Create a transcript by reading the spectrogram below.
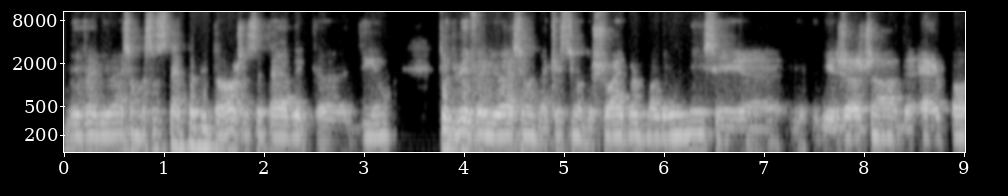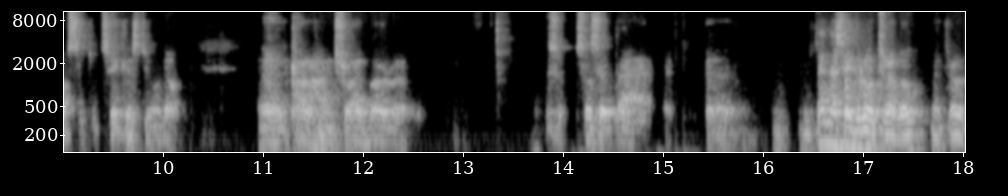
l'évaluation. Mais ça, c'était un peu plus tard, c'était avec euh, Dion. Toute l'évaluation de la question de Schreiber, Mulroney, c'est euh, les agents de Airbus toutes ces questions-là. Euh, Karl-Heinz Schreiber, ça, c'était un assez gros travail, un travail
